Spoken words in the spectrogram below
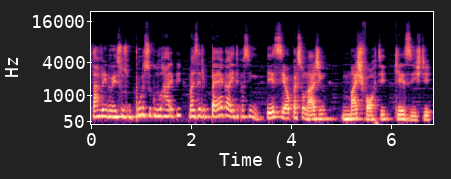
tá vendo isso puro suco do hype. Mas ele pega aí, tipo assim, esse é o personagem mais forte que existe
